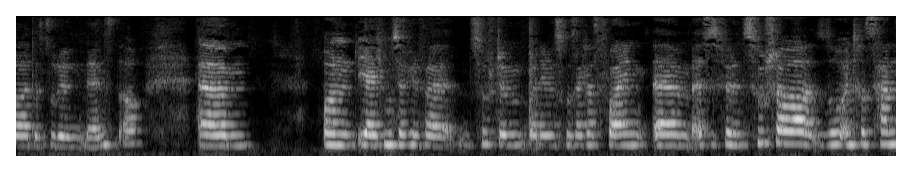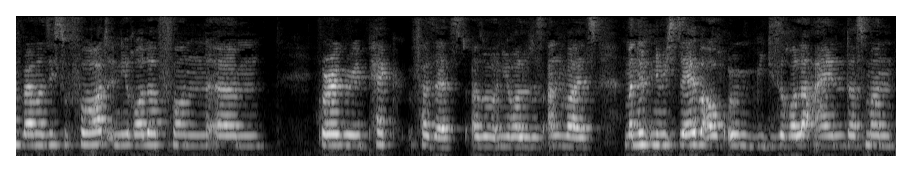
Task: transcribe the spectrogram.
war, dass du den nennst auch. Ähm, und ja, ich muss auf jeden Fall zustimmen, bei dem du es gesagt hast. Vor allem, ähm, es ist für den Zuschauer so interessant, weil man sich sofort in die Rolle von ähm, Gregory Peck versetzt, also in die Rolle des Anwalts. Man nimmt nämlich selber auch irgendwie diese Rolle ein, dass man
